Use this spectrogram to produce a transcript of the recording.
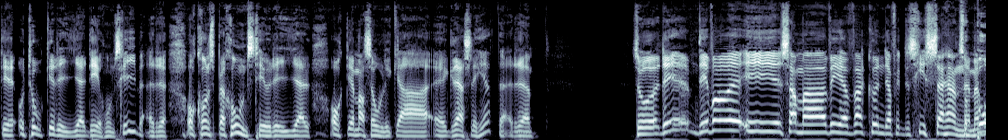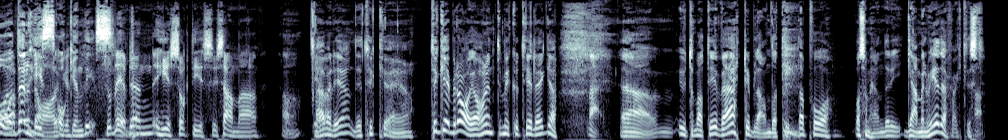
det, och tokerier det hon skriver. Och konspirationsteorier och en massa olika eh, gräsligheter. Så det, det var i samma veva kunde jag faktiskt hissa henne. Så men både en hiss dag. och en diss. Så blev det en hiss och diss i samma. Ja. Ja, men det, det tycker jag är, tycker jag är bra. Jag har inte mycket att tillägga. Nej. Eh, utom att det är värt ibland att titta på vad som händer i gammelmedia faktiskt.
